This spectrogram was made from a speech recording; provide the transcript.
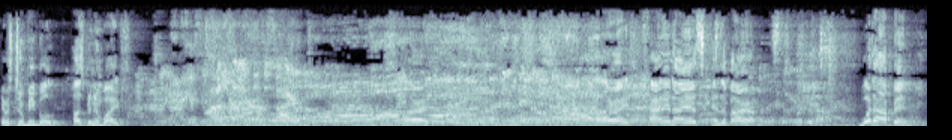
It was two people, husband and wife. All right. All right. Ananias and Sapphira. What happened?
